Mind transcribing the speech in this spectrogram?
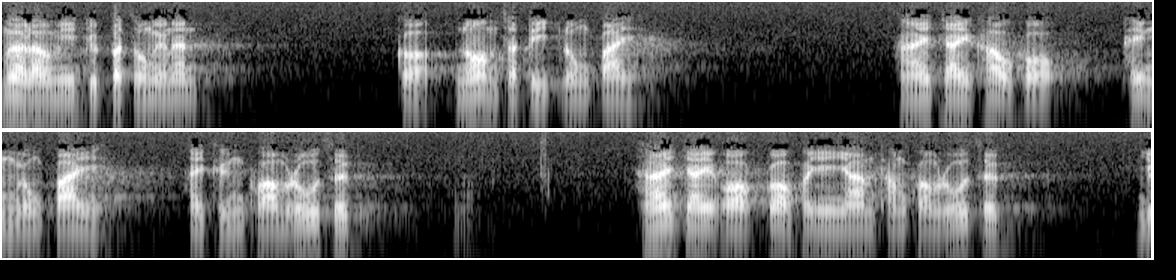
เมื่อเรามีจุดประสงค์อย่างนั้น ก็น้อมสติลงไป หายใจเข้าก็เพ่งลงไป ให้ถึงความรู้สึก หายใจออกก็พยายามทำความรู้สึก โย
